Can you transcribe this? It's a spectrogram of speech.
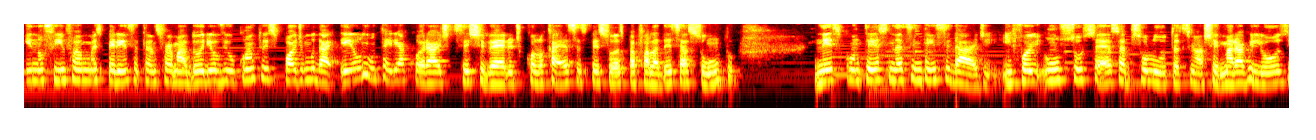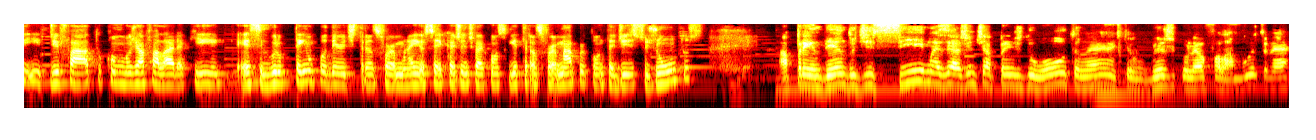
E no fim foi uma experiência transformadora e eu vi o quanto isso pode mudar. Eu não teria a coragem que vocês tiveram de colocar essas pessoas para falar desse assunto nesse contexto, nessa intensidade. E foi um sucesso absoluto, assim, eu achei maravilhoso e, de fato, como já falaram aqui, esse grupo tem o poder de transformar e eu sei que a gente vai conseguir transformar por conta disso juntos. Aprendendo de si, mas a gente aprende do outro, né? Que eu vejo que o Léo fala muito, né?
